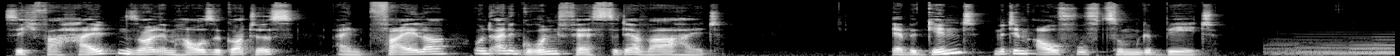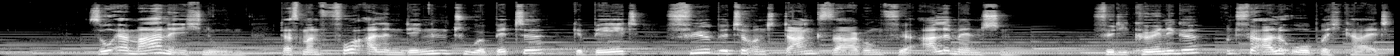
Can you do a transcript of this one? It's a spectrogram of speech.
sich verhalten soll im Hause Gottes, ein Pfeiler und eine Grundfeste der Wahrheit. Er beginnt mit dem Aufruf zum Gebet. So ermahne ich nun, dass man vor allen Dingen tue Bitte, Gebet, Fürbitte und Danksagung für alle Menschen, für die Könige und für alle Obrigkeit,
